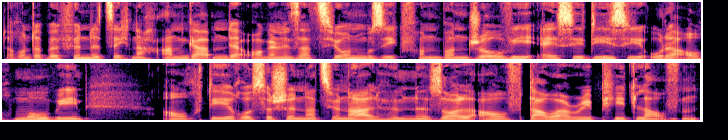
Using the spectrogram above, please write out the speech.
Darunter befindet sich nach Angaben der Organisation Musik von Bon Jovi, ACDC oder auch Moby. Auch die russische Nationalhymne soll auf Dauer-Repeat laufen.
